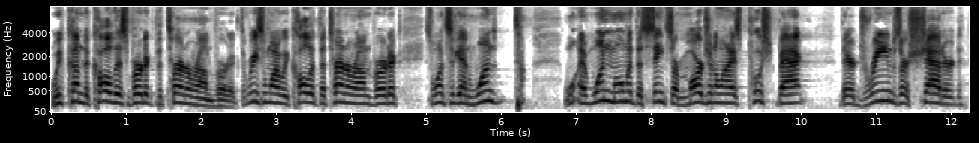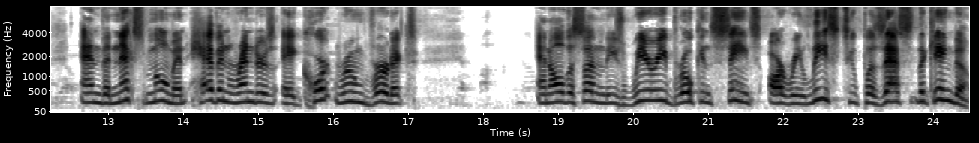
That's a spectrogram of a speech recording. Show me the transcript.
We've come to call this verdict the turnaround verdict. The reason why we call it the turnaround verdict is once again, one time at one moment, the saints are marginalized, pushed back, their dreams are shattered, and the next moment, heaven renders a courtroom verdict. And all of a sudden, these weary, broken saints are released to possess the kingdom.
